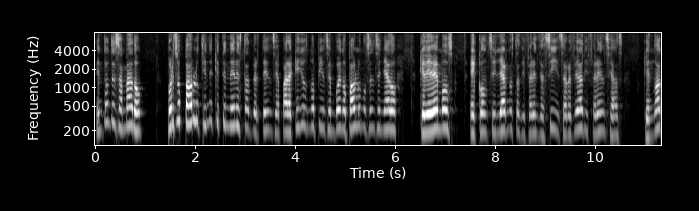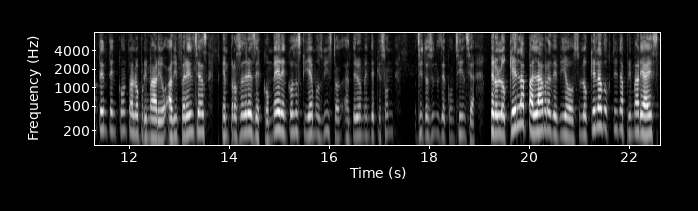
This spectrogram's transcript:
Entonces, amado, por eso Pablo tiene que tener esta advertencia para que ellos no piensen, bueno, Pablo nos ha enseñado que debemos eh, conciliar nuestras diferencias. Sí, se refiere a diferencias que no atenten contra lo primario, a diferencias en procederes de comer, en cosas que ya hemos visto anteriormente, que son situaciones de conciencia. Pero lo que es la palabra de Dios, lo que es la doctrina primaria es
